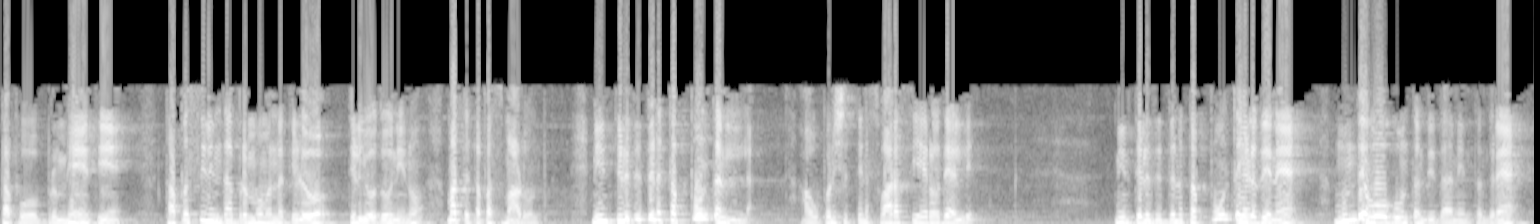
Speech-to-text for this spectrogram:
ತಪೋ ಬ್ರಹ್ಮೇತಿ. ತಪಸ್ಸಿನಿಂದ ಬ್ರಹ್ಮವನ್ನು ತಿಳೋ, ತಿಳಿಯೋದು ನೀನು, ಮತ್ತೆ ತಪಸ್ಸು ಮಾಡು ಅಂತ. ನೀನು ತಿಳಿದಿದ್ದೇನೆ ತಪ್ಪು ಅಂತನಲಿಲ್ಲ. ಆ ಉಪನಿಷತ್ತಿನ ಸ್ವಾರಸ್ಯ ಇರೋದೇ ಅಲ್ಲಿ. ನೀನು ತಿಳಿದಿದ್ದನ್ನು ತಪ್ಪು ಅಂತ ಹೇಳದೇನೆ, ಮುಂದೆ ಹೋಗು ಅಂತಂದಿದ್ದಾನೆ ಅಂತಂದ್ರೆ,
